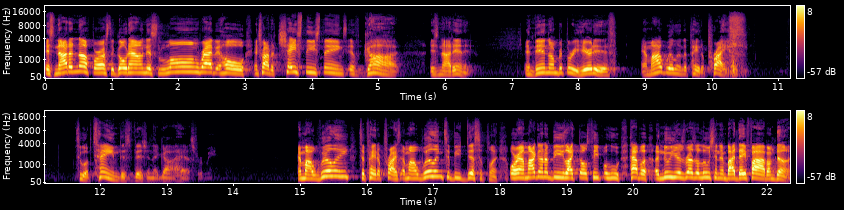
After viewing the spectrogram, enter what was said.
It's not enough for us to go down this long rabbit hole and try to chase these things if God is not in it. And then, number three, here it is Am I willing to pay the price to obtain this vision that God has for me? Am I willing to pay the price? Am I willing to be disciplined? Or am I going to be like those people who have a, a New Year's resolution and by day five, I'm done?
